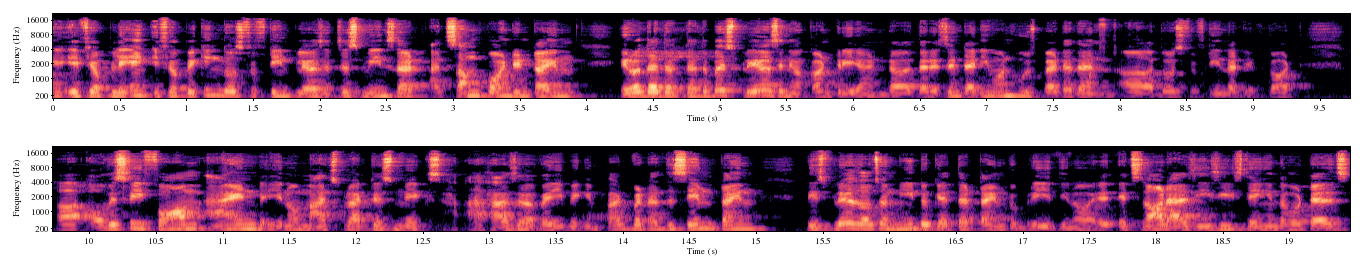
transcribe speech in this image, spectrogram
if you're playing, if you're picking those fifteen players, it just means that at some point in time, you know they're the, they're the best players in your country, and uh, there isn't anyone who's better than uh, those fifteen that you've got. Uh, obviously, form and you know match practice makes has a very big impact, but at the same time, these players also need to get that time to breathe. You know, it, it's not as easy staying in the hotels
